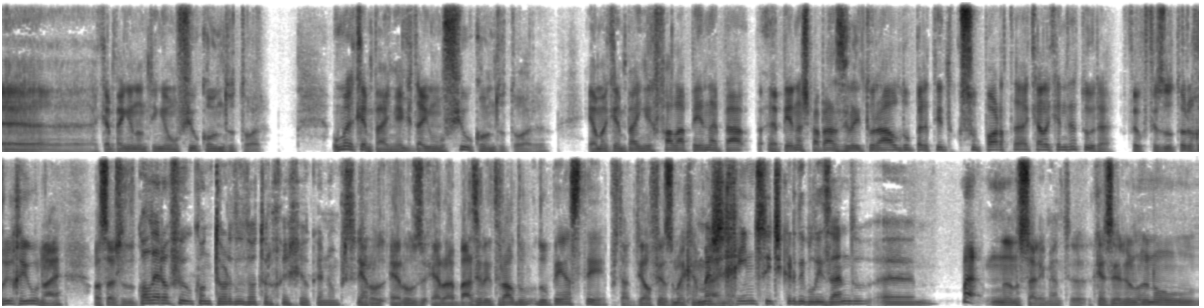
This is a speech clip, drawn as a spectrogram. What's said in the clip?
uh, a campanha não tinha um fio condutor. Uma campanha que tem um fio condutor é uma campanha que fala apenas para, apenas para a base eleitoral do partido que suporta aquela candidatura. Foi o que fez o Dr. Rui Rio, não é? Ou seja, Qual era o fio condutor do Dr. Rui Rio, que eu não percebi? Era, era, era a base eleitoral do, do, PST. Portanto, ele fez uma campanha. Mas rindo-se e descredibilizando. Uh... Mas, não necessariamente. Quer dizer, eu não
